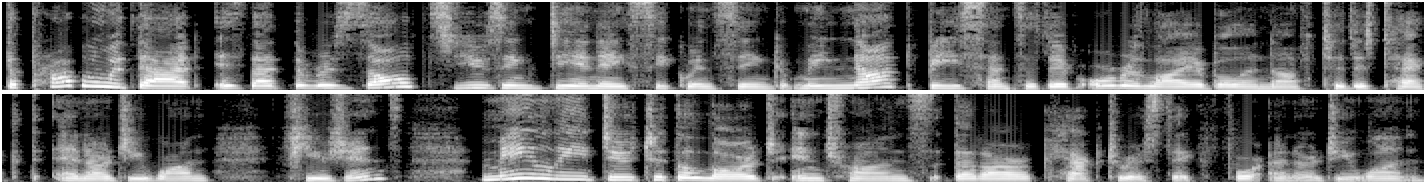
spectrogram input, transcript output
The problem with that is that the results using DNA sequencing may not be sensitive or reliable enough to detect NRG1 fusions, mainly due to the large introns that are characteristic for NRG1.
